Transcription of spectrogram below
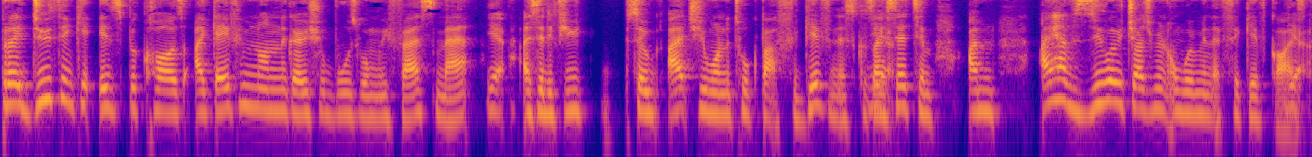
But I do think it is because I gave him non negotiables when we first met. Yeah. I said, if you, so I actually want to talk about forgiveness because I said to him, I'm, I have zero judgment on women that forgive guys. Yeah.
